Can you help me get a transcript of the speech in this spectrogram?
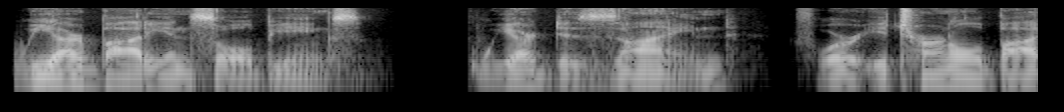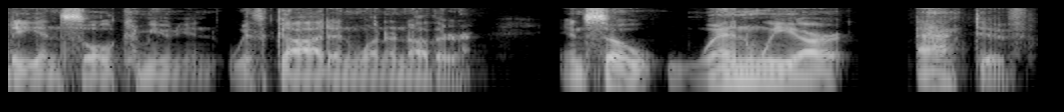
We are body and soul beings. We are designed for eternal body and soul communion with God and one another. And so when we are active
